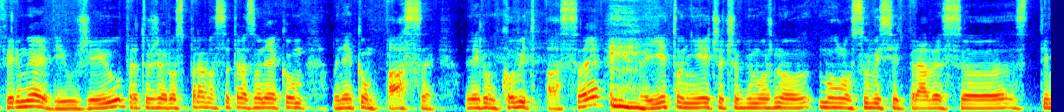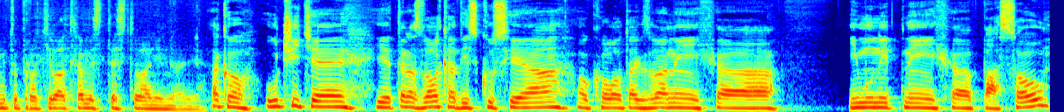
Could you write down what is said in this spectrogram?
firmy aj využijú, pretože rozpráva sa teraz o nejakom, o nejakom pase, o nejakom COVID pase. Je to niečo, čo by možno mohlo súvisieť práve s, s týmito protilátkami, s testovaním na ne? Ako, určite je teraz veľká diskusia okolo tzv. imunitných pasov,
